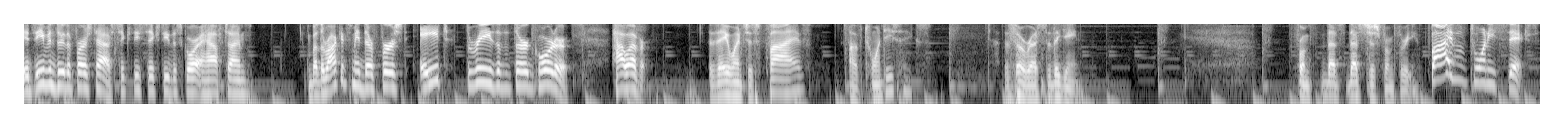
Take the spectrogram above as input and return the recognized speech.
It's even through the first half 60 60 the score at halftime. But the Rockets made their first eight threes of the third quarter. However, they went just 5 of 26 the rest of the game. From that's that's just from 3. 5 of 26.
